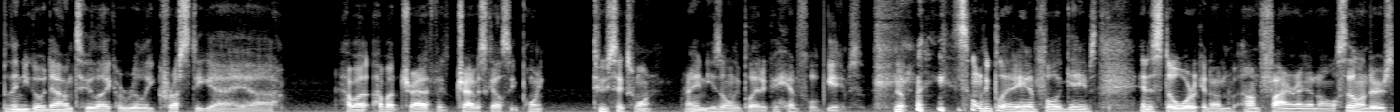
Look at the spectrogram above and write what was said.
But then you go down to like a really crusty guy. Uh, how about how about Travis Travis Kelce 0.261, right? And he's only played a handful of games. Yep. he's only played a handful of games and is still working on on firing on all cylinders.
